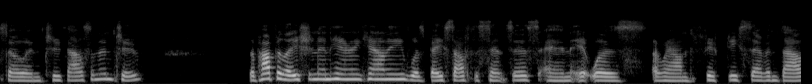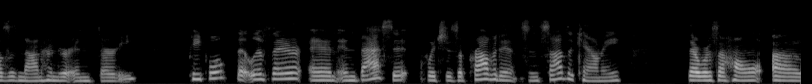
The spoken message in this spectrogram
So in 2002, the population in Henry County was based off the census and it was around 57,930 people that lived there. And in Bassett, which is a providence inside the county, there was a home uh,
